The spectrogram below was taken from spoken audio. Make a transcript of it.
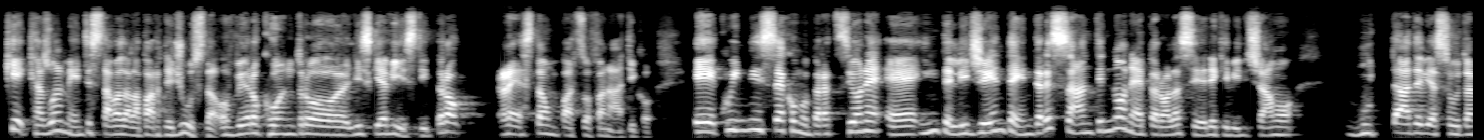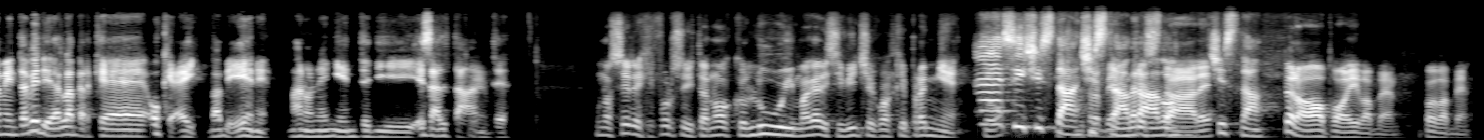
che casualmente stava dalla parte giusta, ovvero contro gli schiavisti, però resta un pazzo fanatico. E quindi in sé come operazione è intelligente, è interessante, non è però la serie che vi diciamo buttatevi assolutamente a vederla perché ok, va bene, ma non è niente di esaltante. Una serie che forse di Tanok lui magari si vince qualche premietto. Eh sì, ci sta, ci sta, bravo, stare. ci sta. Però poi vabbè, poi vabbè.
